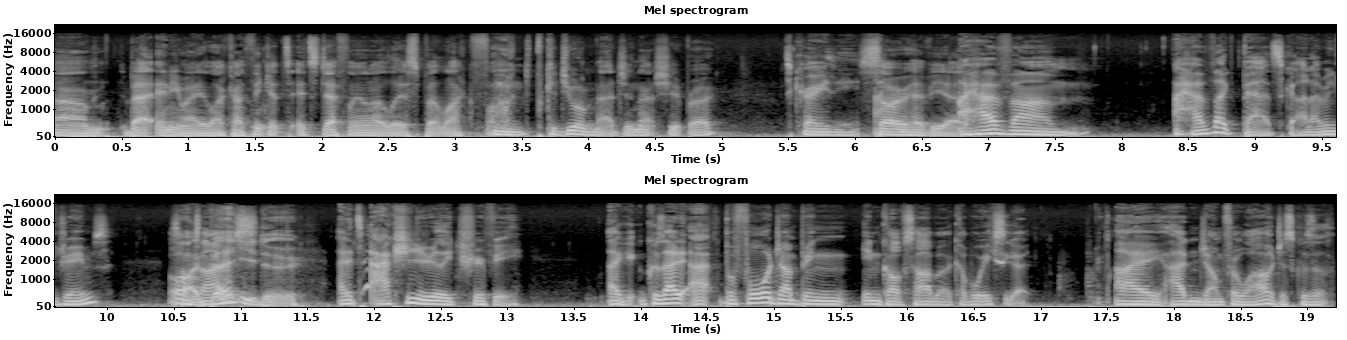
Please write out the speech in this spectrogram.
Um, but anyway, like I think it's it's definitely on our list. But like, fuck, could you imagine that shit, bro? It's crazy. So heavy. Eh? I have um, I have like bad skydiving dreams. Oh, I bet you do. and it's actually really trippy. Like because I, I before jumping in Coffs Harbour a couple weeks ago, I hadn't jumped for a while just because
